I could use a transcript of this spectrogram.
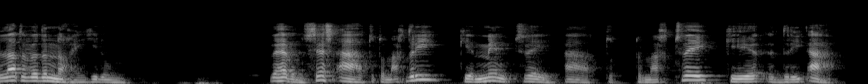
Laten we er nog eentje doen. We hebben 6a tot de macht 3 keer min 2a tot de macht 2 keer 3a.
